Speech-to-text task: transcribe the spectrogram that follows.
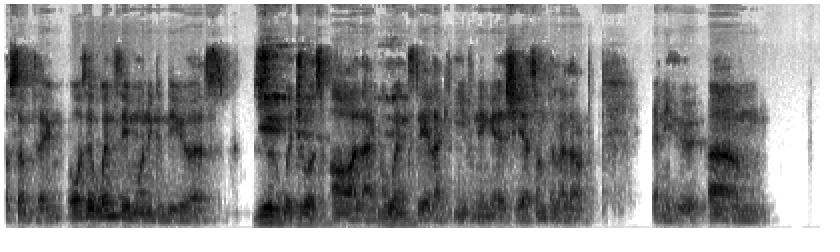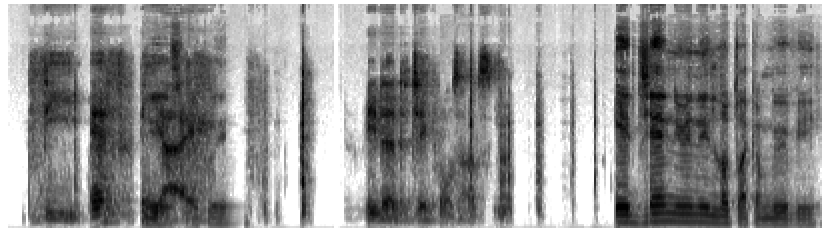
or something, or was it Wednesday morning in the US? Yeah, so, which yeah. was our like yeah. Wednesday like evening ish, yeah, something like that. Anywho, um, the FBI exactly. raided Jake Paul's house. It genuinely looked like a movie.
